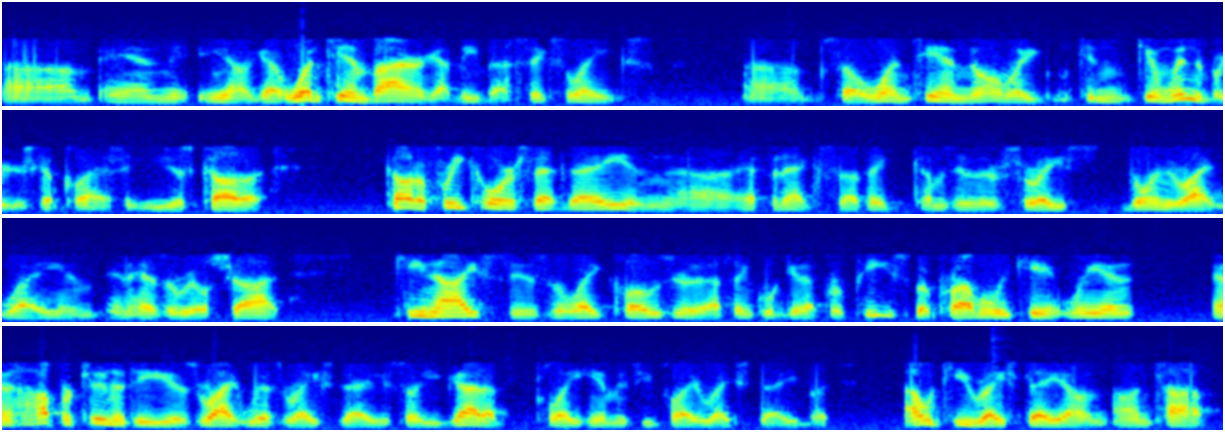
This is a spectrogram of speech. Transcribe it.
Um, and you know, got 110 Byron got beat by six lengths. Uh, so 110 normally can can win the Breeders' Cup Classic. You just caught a caught a freak horse that day, and uh, Effinex I think comes into this race going the right way and, and has a real shot. Keen Ice is the late closer that I think will get up for peace, but probably can't win. And Opportunity is right with Race Day, so you got to play him if you play Race Day. But I would keep Race Day on on top.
